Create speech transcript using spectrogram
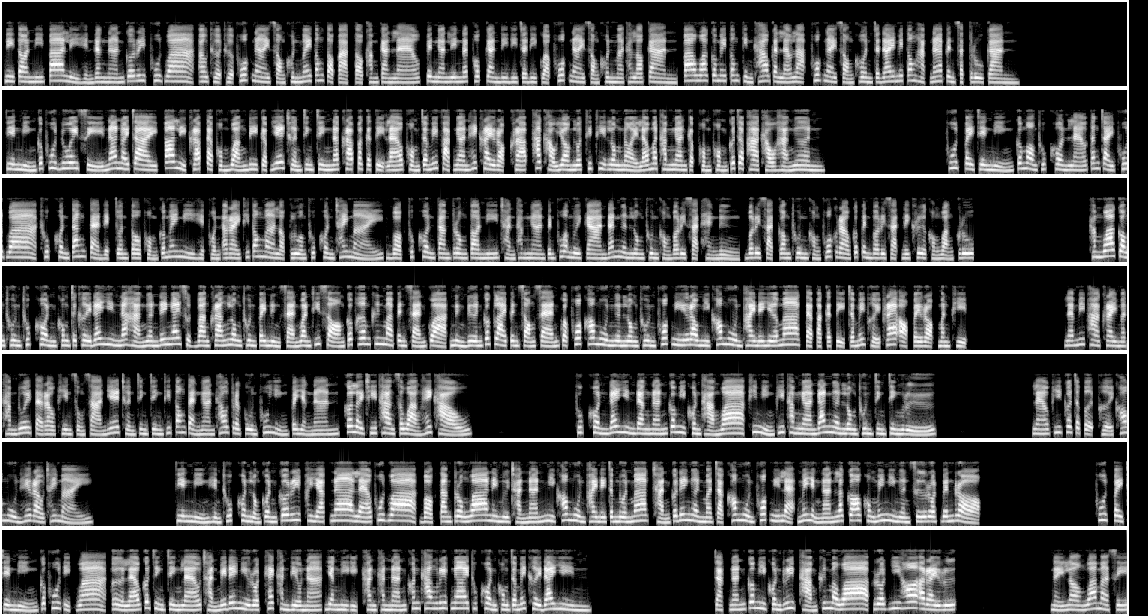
ในตอนนี้ป้าหลี่เห็นดังนั้นก็รีบพูดว่า เอาเถอะเถอะพวกนายสองคนไม่ต้องต่อปากต่อคำกันแล้ว เป็นงานเลี้ยงนัดพบกันดีๆจะดีกว่าพวกนายสองคนมาทะเลาะกัน ป้าว่าก็ไม่ต้องกินข้าวกันแล้วละพวกนายสองคนจะได้ไม่ต้องหักหน้าเป็นศัตรูกันเตียงหมิงก็พูดด้วยสีหน้าน้อยใจ ป้าหลี่ครับ แต่ผมหวังดีกับเย่เฉินจริง ๆ นะครับ ปกติแล้วผมจะไม่ฝากงานให้ใครหรอกครับ ถ้าเขายอมลดทิฐิลงหน่อยแล้วมาทำงานกับผมผมก็จะพาเขาหาเงิน พูดไปเจียงหมิงก็มองทุกคนแล้วตั้งใจพูดว่าทุกคนตั้งแต่เด็กจนโตผมก็ไม่มีเหตุผลอะไรที่ต้องมาหลอกลวงทุกคนใช่ไหม บอกทุกคนตามตรงตอนนี้ฉันทำงานเป็นผู้อำนวยการด้านเงินลงทุนของบริษัทแห่งหนึ่ง บริษัทกองทุนของพวกเราก็เป็นบริษัทในเครือของหวังกรุ๊ป คำว่ากองทุนทุกคนคงจะเคยได้ยินนะหาเงินได้ง่ายสุดบางครั้งลงทุนไป1นึ่งแสนวันที่ 2 ก็เพิ่มขึ้นมาเป็นแสนกว่า 1 เดือนก็กลายเป็น2องแสนกว่าพวกข้อมูลเงินลงทุนพวกนี้เรามีข้อมูลภายในเยอะมาก แต่ปกติจะไม่เผยแพร่ออกไปหรอกมันผิด และไม่พาใครมาทำด้วยแต่เราเพียงสงสารเย่เฉินจริง ๆ ที่ต้องแต่งงานเข้าตระกูลผู้หญิงไปอย่างนั้น ก็เลยชี้ทางสว่างให้เขาทุกคนได้ยินดังนั้นก็มีคนถามว่าพี่หมิงพี่ทำงานด้านเงินลงทุนจริง ๆ หรือ แล้วพี่ก็จะเปิดเผยข้อมูลให้เราใช่ไหม เตียงหมิงเห็นทุกคนหลงกลก็รีบพยักหน้าแล้วพูดว่าบอกตามตรงว่าในมือฉันนั้นมีข้อมูลภายในจำนวนมาก ฉันก็ได้เงินมาจากข้อมูลพวกนี้แหละ ไม่อย่างนั้นแล้วก็คงไม่มีเงินซื้อรถเบนซ์หรอกพูดไปเจียงหมิงก็พูดอีกว่า เออแล้วก็จริง ๆ แล้วฉันไม่ได้มีรถแค่คันเดียวนะ ยังมีอีกคันคันนั้นค่อนข้างเรียบง่ายทุกคนคงจะไม่เคยได้ยิน จากนั้นก็มีคนรีบถามขึ้นมาว่า รถยี่ห้ออะไรหรือ ไหนลองว่ามาสิ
